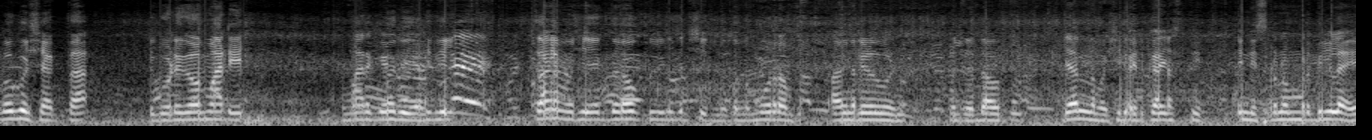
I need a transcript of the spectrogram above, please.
बघू शकता. गोडेगाव मार्केट मार्केटमध्ये दिली. चांगल्या म्हशी एकदम टॉप मोरम. आणि दावती ज्यांना म्हशी भेट काय असते त्यांनी नंबर दिला आहे.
